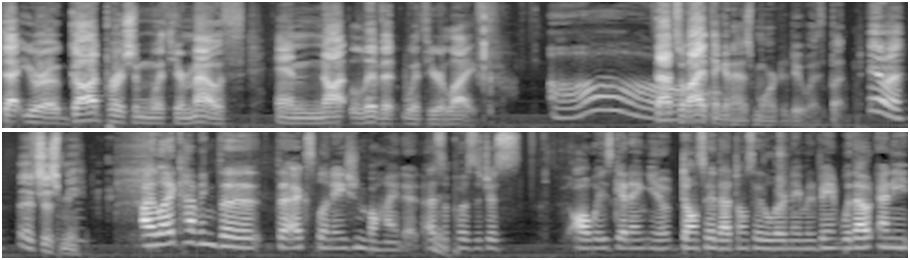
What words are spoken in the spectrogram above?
that you're a God person with your mouth and not live it with your life. Oh. That's what I think it has more to do with. But anyway, it's just me. I like having the the explanation behind it Hmm. as opposed to just always getting you know don't say that don't say the Lord name in vain without any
